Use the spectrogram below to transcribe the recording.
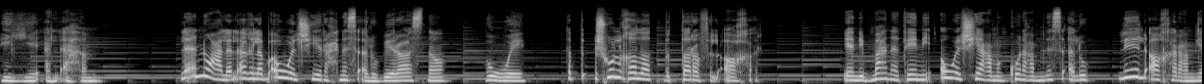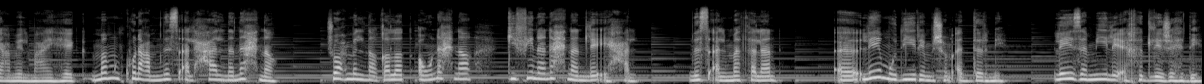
هي الأهم. لأنه على الأغلب أول شيء رح نسأله براسنا هو طب شو الغلط بالطرف الآخر؟ يعني بمعنى تاني أول شيء عم نكون عم نسأله ليه الآخر عم يعمل معي هيك؟ ما بنكون عم نسأل حالنا نحن شو عملنا غلط أو نحن كيف فينا نحن نلاقي حل نسأل مثلا آه ليه مديري مش مقدرني؟ ليه زميلي أخذ لي جهدي؟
